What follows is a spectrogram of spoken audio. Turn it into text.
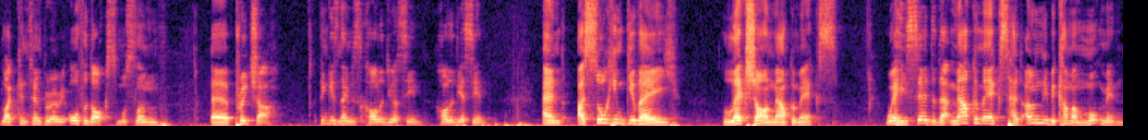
like contemporary Orthodox Muslim uh, preacher. I think his name is Khalid Yasin. Khalid Yasin, and I saw him give a lecture on Malcolm X, where he said that Malcolm X had only become a mu'min,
